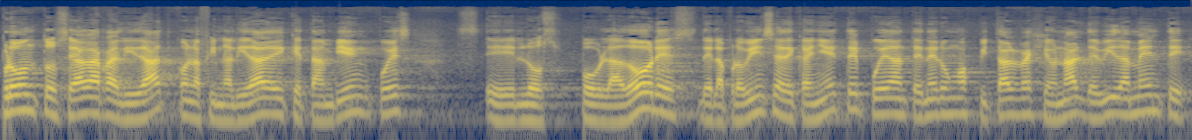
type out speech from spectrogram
pronto se haga realidad con la finalidad de que también pues eh, los pobladores de la provincia de Cañete puedan tener un hospital regional debidamente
